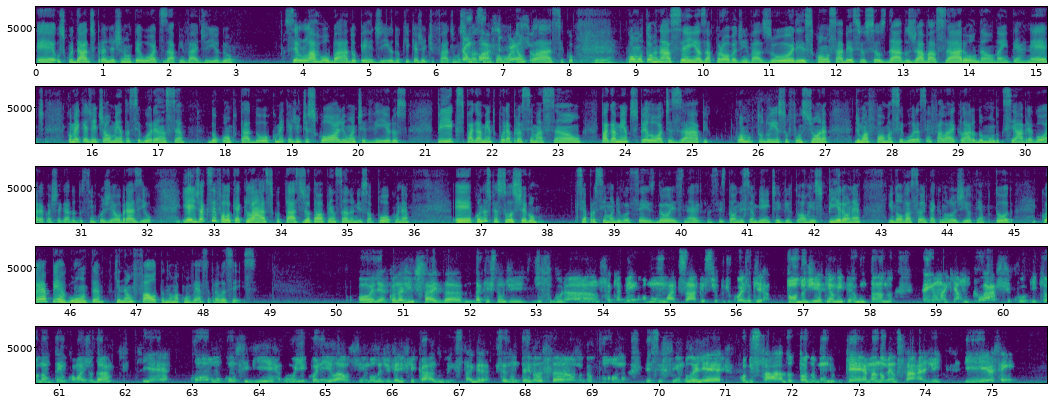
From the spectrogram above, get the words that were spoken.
é, os cuidados para a gente não ter o WhatsApp invadido, celular roubado ou perdido, o que, que a gente faz numa situação é um como é um clássico. É. Como tornar senhas à prova de invasores, como saber se os seus dados já vazaram ou não na internet, como é que a gente aumenta a segurança do computador, como é que a gente escolhe um antivírus, Pix, pagamento por aproximação, pagamentos pelo WhatsApp, como tudo isso funciona de uma forma segura, sem falar, é claro, do mundo que se abre agora com a chegada do 5G ao Brasil. E aí, já que você falou que é clássico, Tassi, já estava pensando nisso há pouco, né? É, quando as pessoas chegam, se aproximam de vocês dois, né? Vocês estão nesse ambiente virtual, respiram, né? Inovação e tecnologia o tempo todo. Qual é a pergunta que não falta numa conversa para vocês? Olha, quando a gente sai da, da questão de, de segurança, que é bem comum, WhatsApp, esse tipo de coisa, que todo dia tem alguém perguntando, tem uma que é um clássico e que eu não tenho como ajudar, que é como conseguir o ícone lá, o símbolo de verificado do Instagram. Você não tem noção do como esse símbolo ele é cobiçado, todo mundo quer, manda mensagem. E, assim,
